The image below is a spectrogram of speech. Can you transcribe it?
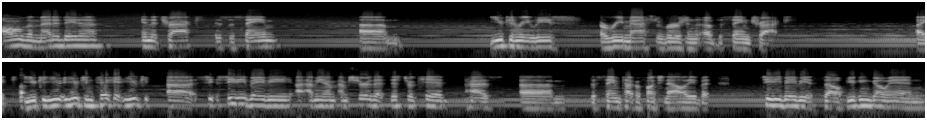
all the metadata in the track is the same, um, you can release a remastered version of the same track. Like you can you you can take it you can uh, C- CD Baby. I, I mean I'm I'm sure that DistroKid has um, the same type of functionality, but CD Baby itself, you can go in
